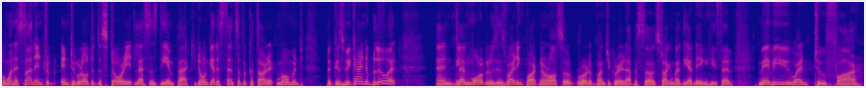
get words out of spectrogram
But when it's not integ- integral to the story, it lessens the impact. You don't get a sense of a cathartic moment because we kind of blew it. And Glenn Morgan, his writing partner, also wrote a bunch of great episodes talking about the ending. He said, Maybe we went too far.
